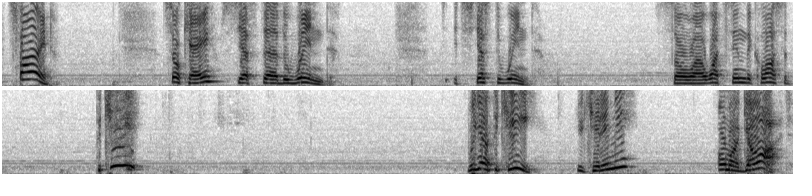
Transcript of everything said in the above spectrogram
It's fine. It's okay. It's just uh, the wind. It's just the wind. So, uh, what's in the closet? The key! We got the key! You kidding me? Oh my god!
